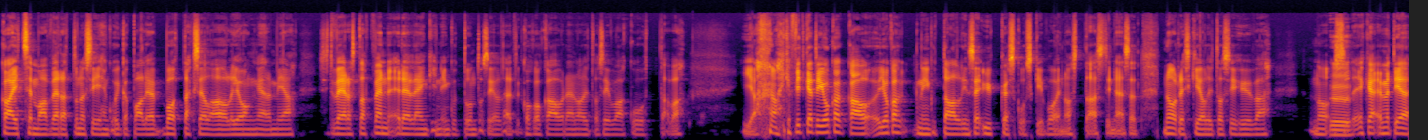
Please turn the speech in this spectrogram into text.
kaitsemaan verrattuna siihen, kuinka paljon Bottaksella oli ongelmia. Sitten Verstappen edelleenkin niin kuin tuntui siltä, että koko kauden oli tosi vakuuttava. Ja aika pitkälti joka, kau- joka niin kuin tallin se ykköskuski voi nostaa sinänsä. Norriskin oli tosi hyvä. No mm. ehkä, en mä tiedä,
